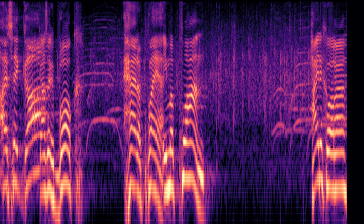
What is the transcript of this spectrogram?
I said, God Казах, Бог had a plan. има план. Хайде хора,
